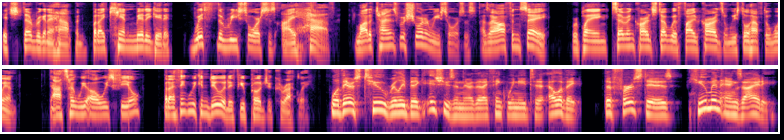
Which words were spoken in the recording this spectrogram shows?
It's never going to happen, but I can mitigate it with the resources I have. A lot of times we're short on resources. As I often say, we're playing seven card stud with five cards and we still have to win. That's how we always feel. But I think we can do it if you approach it correctly. Well, there's two really big issues in there that I think we need to elevate. The first is human anxiety.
